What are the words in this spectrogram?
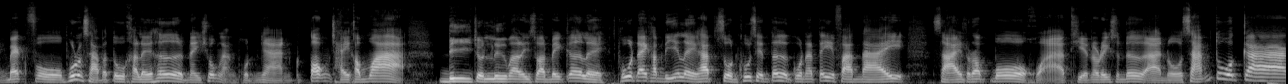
งแบ็กโฟผู้รักษาประตูคาเลเฮอร์ในช่วงหลังผลงานต้องใช้คำว่า ดีจนลืมอาริซอนเบเกอร์เลย พูดได้คำนี้เลยครับ ส่วนคู่เซนเตอร์โกนาเต้ฟานไดซ้ายร็อบโบ ขวาเทียนอเล็กซานเดอร์อาโนสามตัวกลาง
